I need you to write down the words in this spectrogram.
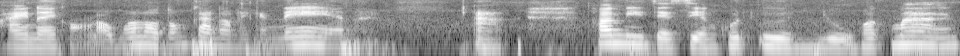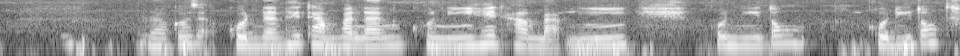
ภายในของเราว่าเราต้องการอะไรกันแน่นะอะถ้ามีแต่เสียงคนอื่นอยู่มากๆ เราก็จะคนนั้นให้ทำแบบนั้น คนนี้ให้ทำแบบนี้ คนนี้ต้องคนนี้ต้องท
